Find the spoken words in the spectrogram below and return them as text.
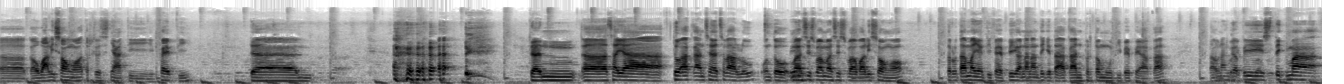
eh, ke Wali Songo, terkhususnya di Febi dan dan eh, saya doakan sehat selalu untuk mahasiswa-mahasiswa Wali Songo terutama yang di FEBI karena nanti kita akan bertemu di PPAK tahun menanggapi stigma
